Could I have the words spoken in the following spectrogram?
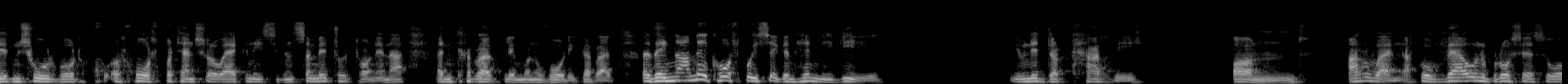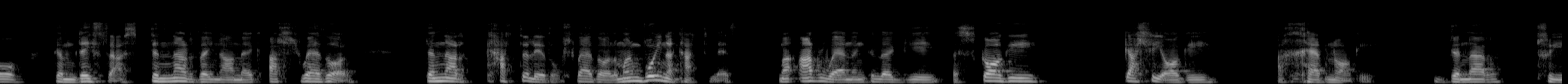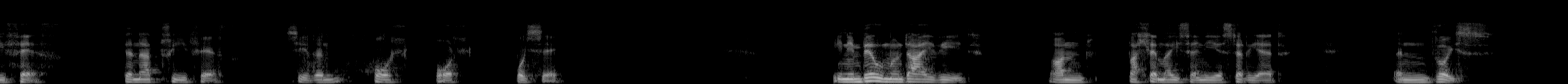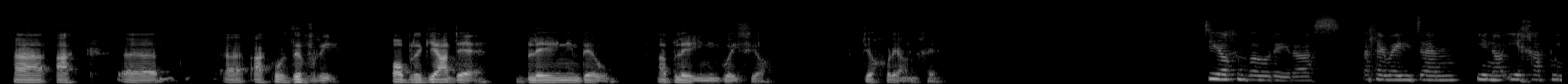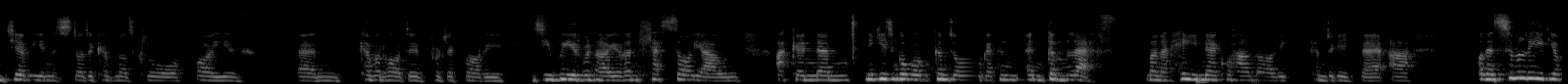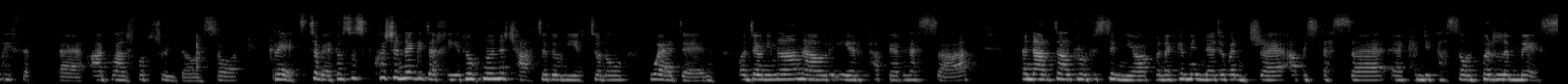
nid yn siŵr fod yr holl potensial o egni sydd yn symud trwy'r tonau yna yn cyrraedd ble maen nhw fod i gyrraedd. Y ddeinameg holl bwysig yn hyn i gyd yw nid darparu, ond arwen. Ac o fewn y broses o gymdeithas, dyna'r ddeinameg allweddol. Dyna'r catalydd allweddol. A mae'n fwy na catalydd. Mae arwen yn golygu ysgogi, galluogi a chefnogi. Dyna'r tri ffeth. Dyna'r tri ffeth sydd yn holl, holl bwysig i ni'n byw mewn dau fyd, ond falle mae eisiau ni ystyried yn ddwys a, ac, uh, ac o ddifri oblygiadau ble ni'n byw a ble ni'n gweithio. Diolch yn iawn i chi. Diolch yn fawr Eiras. Allai weid, um, un o uchaf bwyntiau fi yn ystod y cyfnod clo oedd um, cyfarfodydd Prosiect Fori nes i wir fwynhau, oedd yn llesol iawn, ac yn, um, ni gyd yn gwybod bod gymdogaeth yn, yn gymleth. Mae yna heinau gwahanol i cymdogaethau, a oedd yn symleidio pethau a gweld ffordd trwyddo. So, gret. Ta beth, os oes cwestiynau gyda chi, rhowch nhw yn y chat a ddewn ni eto nhw wedyn. Ond dewn ni mlaen nawr i'r papur nesaf yn ardal Brod Ffestiniog, mae yna gymuned o fentre a busnesau e, cymdeithasol byrlymus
